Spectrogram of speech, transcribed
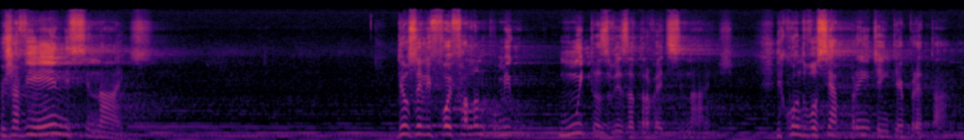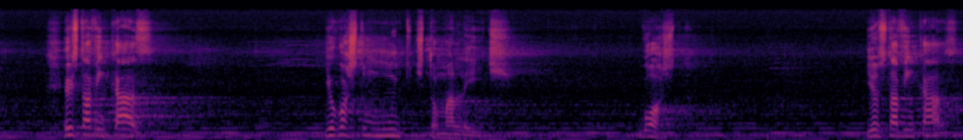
Eu já vi N sinais. Deus ele foi falando comigo muitas vezes através de sinais. E quando você aprende a interpretar. Eu estava em casa e eu gosto muito de tomar leite. Gosto. E eu estava em casa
